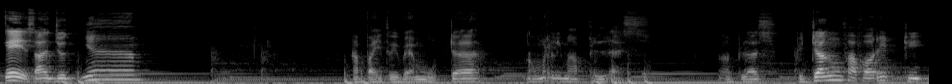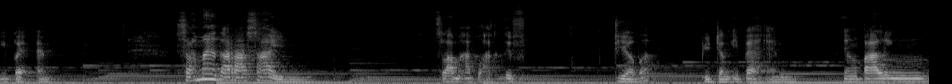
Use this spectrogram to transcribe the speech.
Oke selanjutnya apa itu IPM muda nomor 15 15 bidang favorit di IPM selama yang tak rasain selama aku aktif di apa? Bidang IPM yang paling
